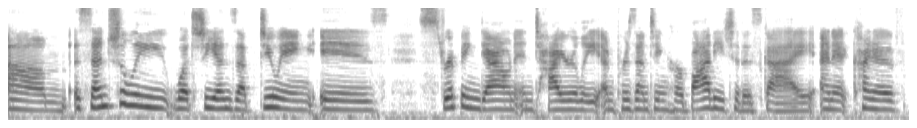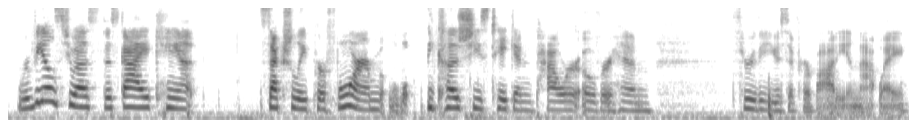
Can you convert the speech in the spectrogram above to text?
um, essentially, what she ends up doing is stripping down entirely and presenting her body to this guy. And it kind of reveals to us this guy can't sexually perform because she's taken power over him through the use of her body in that way.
